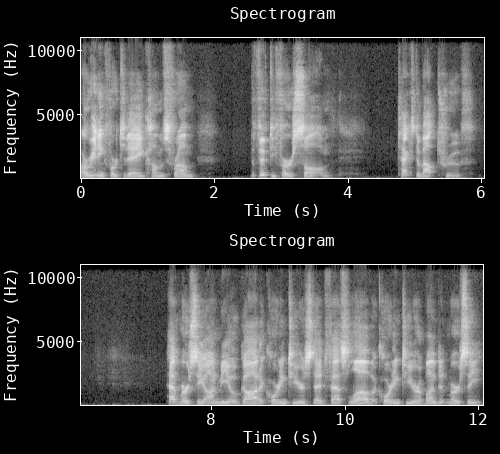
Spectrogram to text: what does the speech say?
Our reading for today comes from the 51st Psalm, text about truth. Have mercy on me, O God, according to your steadfast love, according to your abundant mercy.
